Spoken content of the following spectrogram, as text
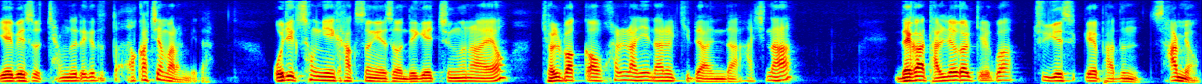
예배에서 장로들에게도 똑같이 말합니다. 오직 성령이 각성해서 내게 증언하여 결박과 환란이 나를 기다린다 하시나 내가 달려갈 길과 주 예수께 받은 사명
